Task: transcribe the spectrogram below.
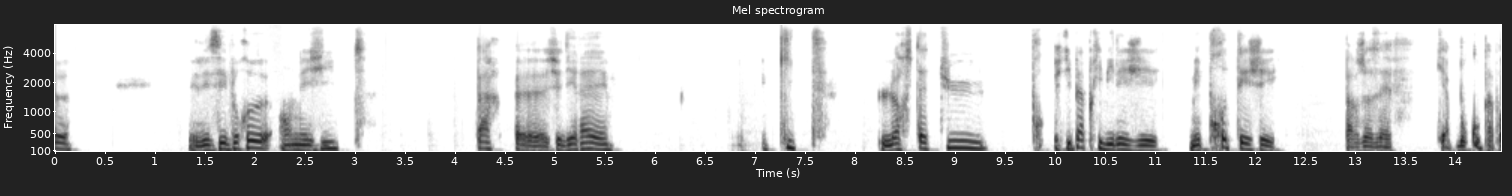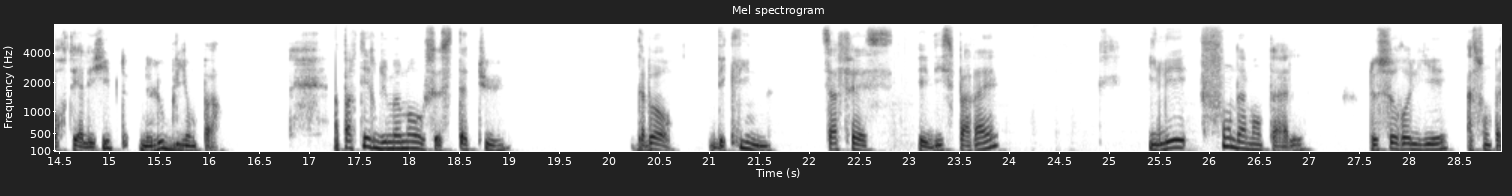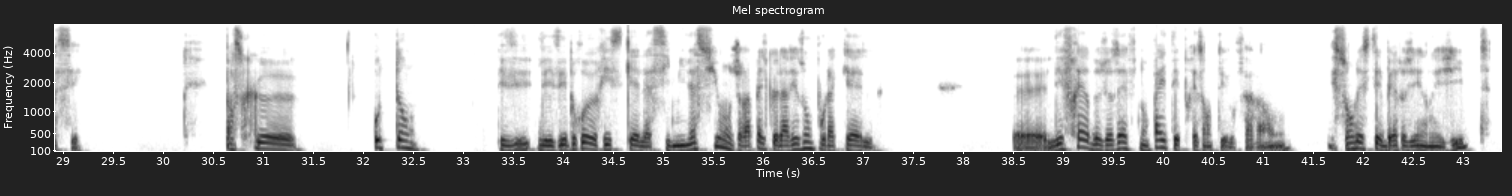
les Hébreux en Égypte, euh, je dirais, quittent leur statut, je ne dis pas privilégié, mais protégé par Joseph, qui a beaucoup apporté à l'Égypte, ne l'oublions pas. À partir du moment où ce statut, d'abord, décline, s'affaisse et disparaît, il est fondamental de se relier à son passé. Parce que autant les, Hébreux risquaient l'assimilation, je rappelle que la raison pour laquelle euh, les frères de Joseph n'ont pas été présentés au Pharaon et sont restés bergers en Égypte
